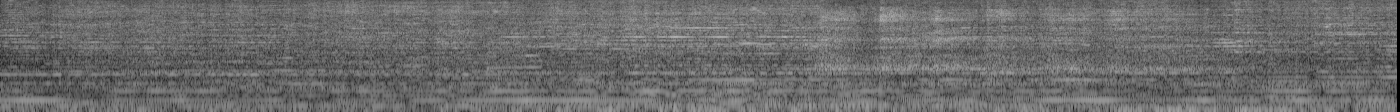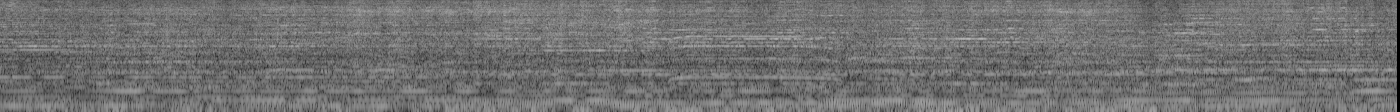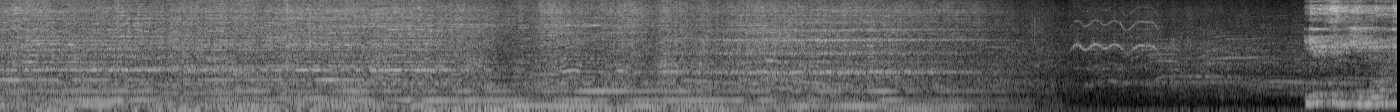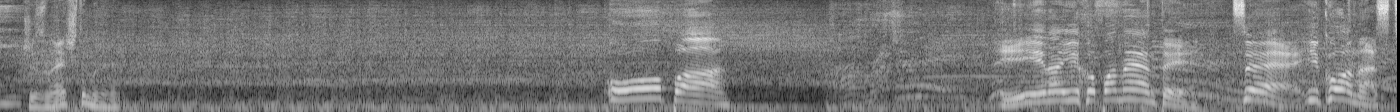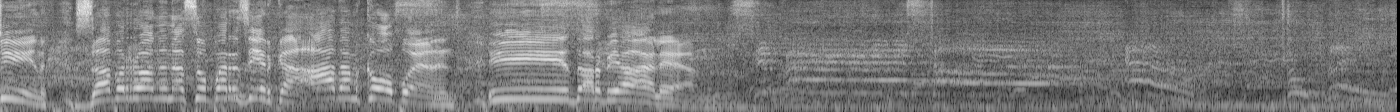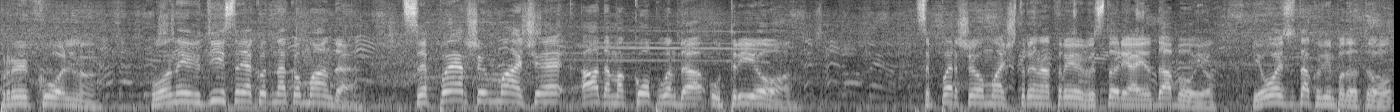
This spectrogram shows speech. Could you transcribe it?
Чи знаєш ти мене? Опа! І на їх опоненти. Це ікона Стінг, заборонена суперзірка Адам Копленд і Дарбі Аллен. Прикольно. Вони дійсно як одна команда. Це перший матч е, Адама Копленда у Тріо. Це перший матч 3 на 3 в історії AEW. І ось так він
